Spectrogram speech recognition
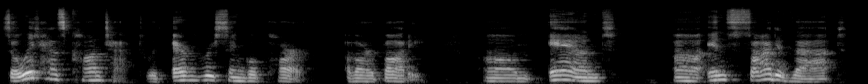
So it has contact with every single part of our body. Um, and uh, inside of that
